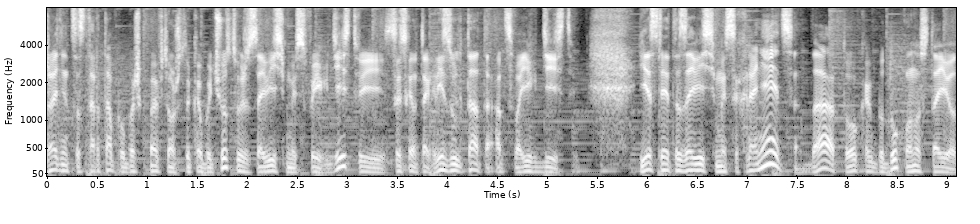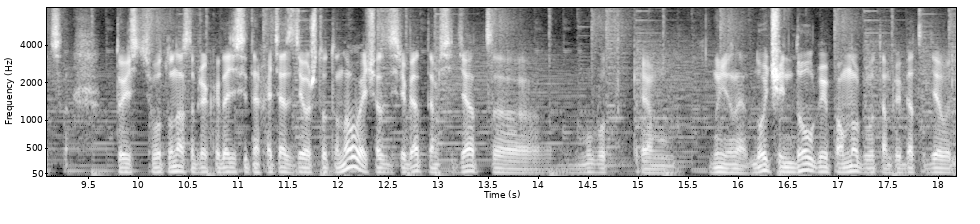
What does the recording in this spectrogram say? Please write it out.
разница стартапа и большой в том, что ты как бы чувствуешь зависимость своих действий, скажем так, результата от своих действий. Если эта зависимость сохраняется, да, то как бы дух он остается. То есть вот у нас, например, когда действительно хотят сделать что-то новое, сейчас здесь ребята там сидят, э, ну вот прям ну, не знаю, очень долго и по много вот там ребята делали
